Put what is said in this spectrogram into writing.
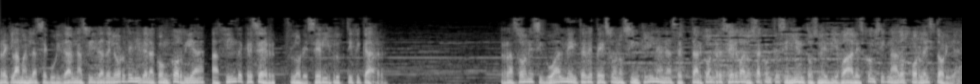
Reclaman la seguridad nacida del orden y de la concordia, a fin de crecer, florecer y fructificar. Razones igualmente de peso nos inclinan a aceptar con reserva los acontecimientos medievales consignados por la historia.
